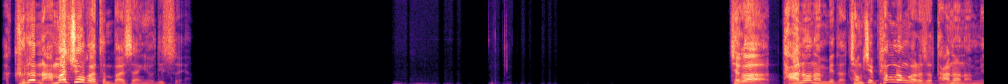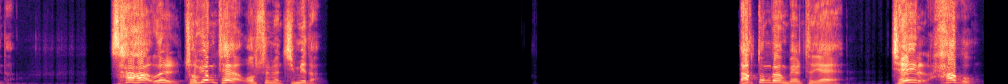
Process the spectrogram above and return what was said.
아, 그런 아마추어 같은 발상이 어디 있어요? 제가 단언합니다. 정치 평론가로서 단언합니다. 사하을 조경태 없으면 집니다. 낙동강 벨트의 제일 하구,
